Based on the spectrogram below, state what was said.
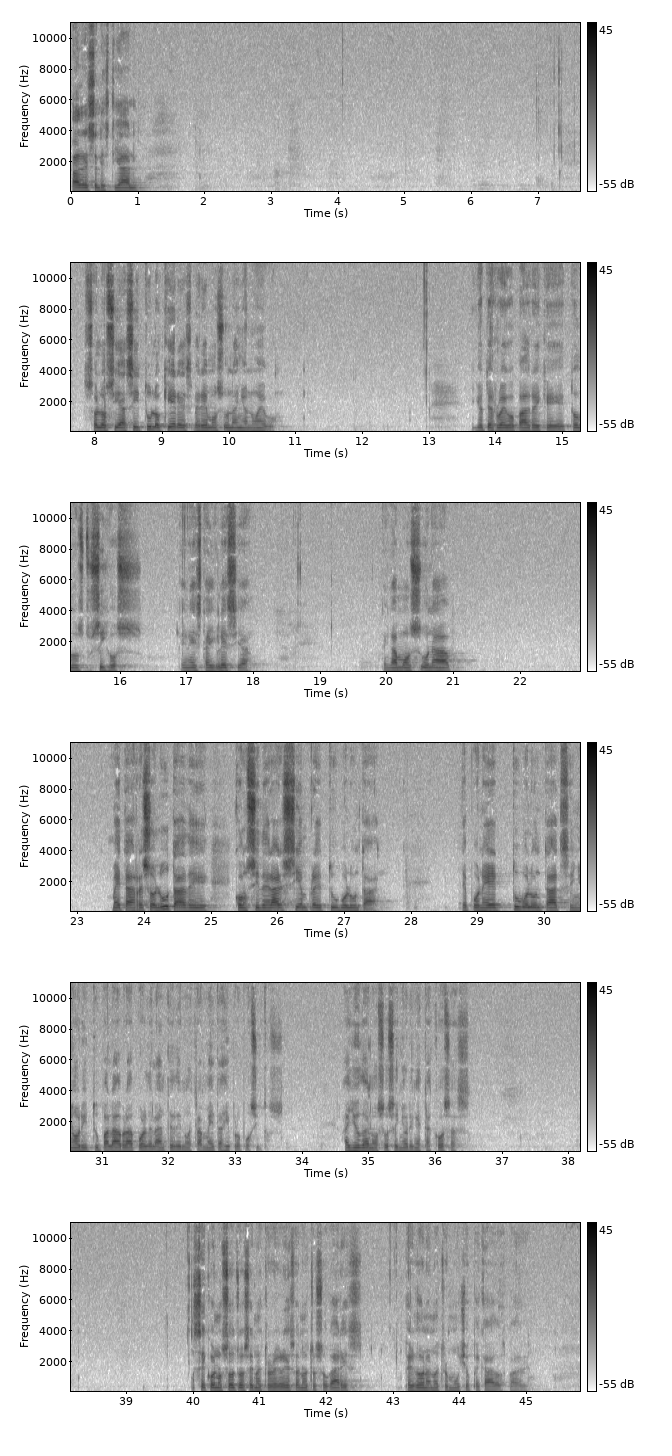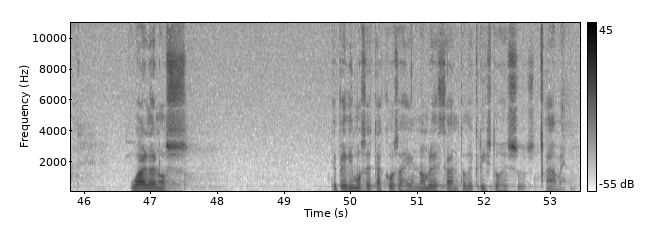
Padre Celestial, solo si así tú lo quieres, veremos un año nuevo. Yo te ruego, Padre, que todos tus hijos en esta iglesia tengamos una meta resoluta de considerar siempre tu voluntad, de poner tu voluntad, Señor, y tu palabra por delante de nuestras metas y propósitos. Ayúdanos, oh Señor, en estas cosas. Sé con nosotros en nuestro regreso a nuestros hogares. Perdona nuestros muchos pecados, Padre. Guárdanos. Te pedimos estas cosas en el nombre santo de Cristo Jesús. Amén.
